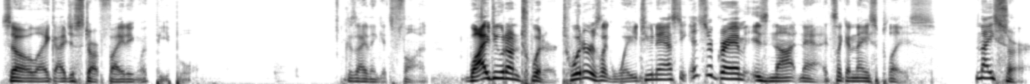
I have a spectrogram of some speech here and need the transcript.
So like I just start fighting with people because I think it's fun. Why do it on Twitter? Twitter is like way too nasty. Instagram is not nasty. It's like a nice place. Nicer.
